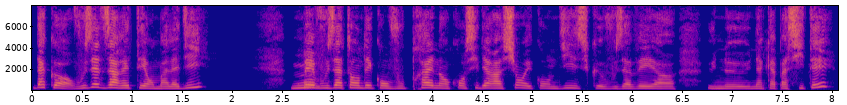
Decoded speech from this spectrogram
D'accord. Vous êtes arrêté en maladie, mais vous attendez qu'on vous prenne en considération et qu'on dise que vous avez euh, une, incapacité.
